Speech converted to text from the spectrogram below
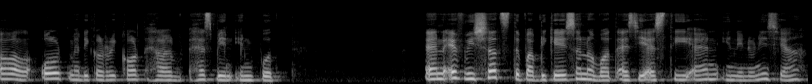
all old medical record have, has been input. And if we search the publication about SJS-TN in Indonesia,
